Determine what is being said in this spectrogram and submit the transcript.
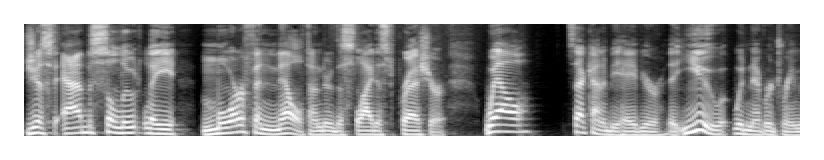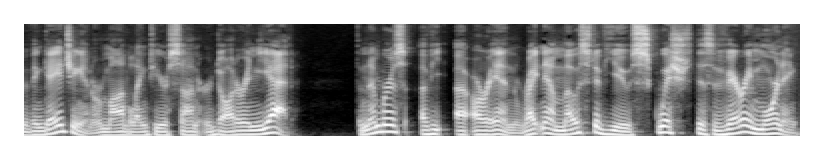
just absolutely morph and melt under the slightest pressure. Well, it's that kind of behavior that you would never dream of engaging in or modeling to your son or daughter, and yet the numbers of, uh, are in. Right now, most of you squish this very morning.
